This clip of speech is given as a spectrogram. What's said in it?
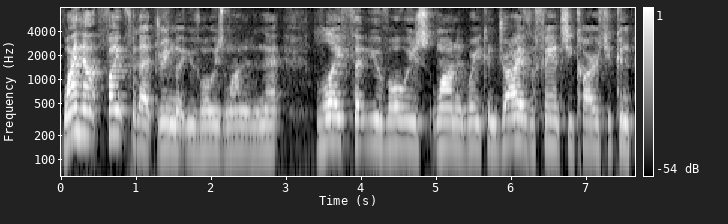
Why not fight for that dream that you've always wanted and that life that you've always wanted where you can drive the fancy cars, you can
